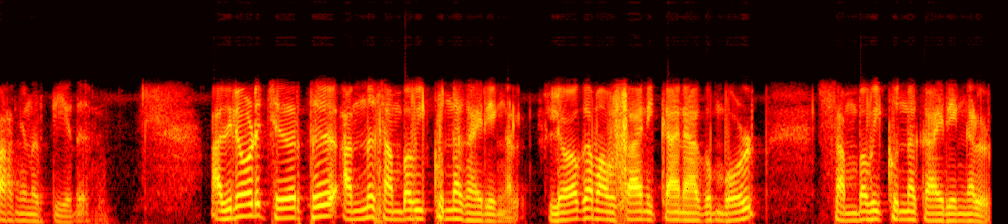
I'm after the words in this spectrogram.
പറഞ്ഞു നിർത്തിയത്. അതിനോട് ചേർത്ത് അന്ന് സംഭവിക്കുന്ന കാര്യങ്ങൾ ലോകം അവസാനിക്കാനാകുമ്പോൾ സംഭവിക്കുന്ന കാര്യങ്ങൾ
